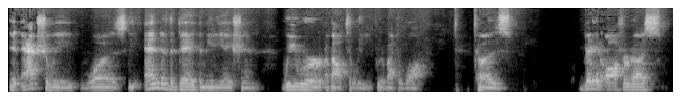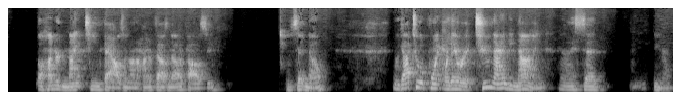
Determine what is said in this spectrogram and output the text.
it actually was the end of the day at the mediation. We were about to leave, we were about to walk because they had offered us 119,000 on a $100,000 policy. We said no. We got to a point where they were at 299 and I said, you know,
